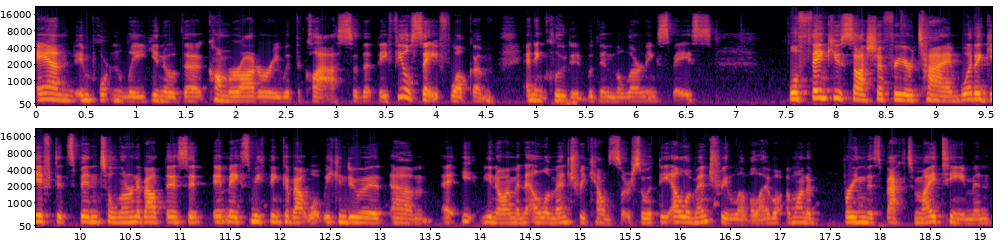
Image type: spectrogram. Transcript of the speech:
and importantly, you know, the camaraderie with the class so that they feel safe, welcome, and included within the learning space. Well, thank you, Sascha, for your time. What a gift it's been to learn about this. It, it makes me think about what we can do at, um, at, you know, I'm an elementary counselor. So at the elementary level, I, w- I want to bring this back to my team and,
